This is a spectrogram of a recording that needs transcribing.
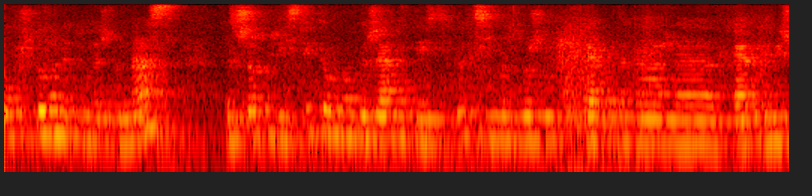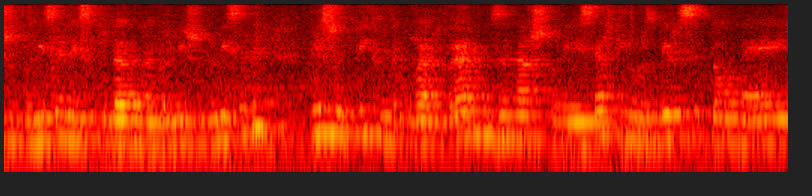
общуването между нас, защото действително държавните институции имат нужда от подкрепата на, академичното мислене и свободата на академичното мислене. Ние се опитваме това да правим за нашето министерство, но разбира се, то не е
